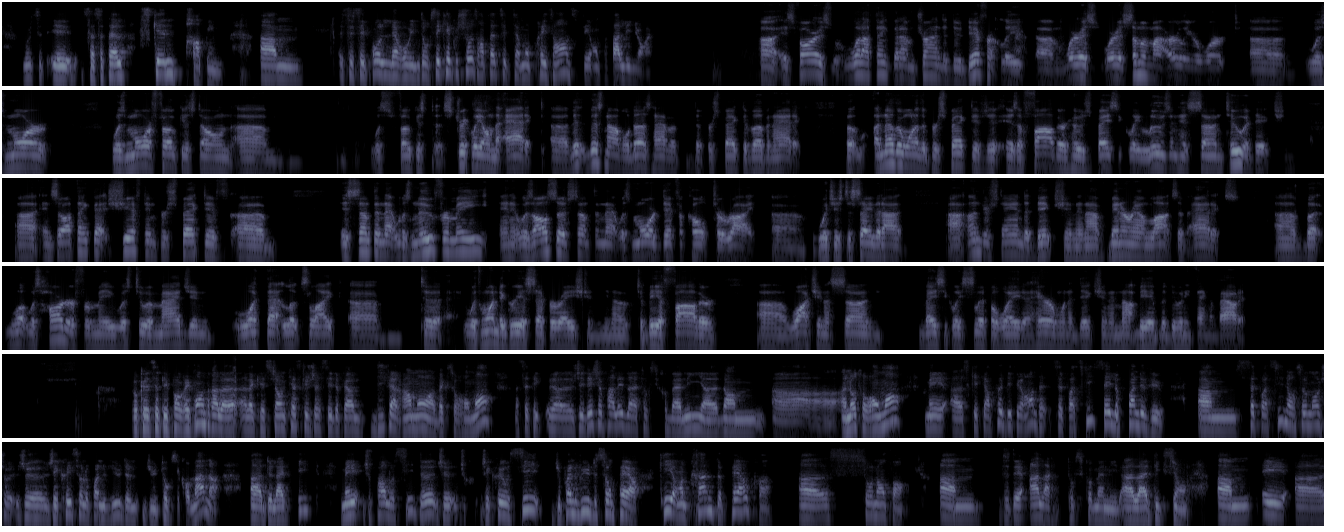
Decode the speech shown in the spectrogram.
et ça s'appelle skin popping. Um, c'est pour l'héroïne. Donc, c'est quelque chose, en fait, c'est tellement présent, on ne peut pas l'ignorer. Uh, as far as what I think that I'm trying to do differently, um, whereas some of my earlier work uh, was more was more focused on um, was focused strictly on the addict. Uh, th- this novel does have a, the perspective of an addict, but another one of the perspectives is a father who's basically losing his son to addiction. Uh, and so I think that shift in perspective uh, is something that was new for me. And it was also something that was more difficult to write, uh, which is to say that I, I understand addiction and I've been around lots of addicts. Uh, but what was harder for me was to imagine what that looks like uh, to with one degree of separation. You know, to be a father uh, watching a son basically slip away to heroin addiction and not be able to do anything about it. Donc, euh, c'était pour répondre à la, à la question qu'est-ce que j'essaie de faire différemment avec ce roman. Euh, J'ai déjà parlé de la toxicomanie euh, dans euh, un autre roman, mais euh, ce qui est un peu différent cette fois-ci, c'est le point de vue. cette fois-ci, non seulement j'écris sur le point de vue du toxicomane, de l'addict, mais je parle aussi de, j'écris aussi du point de vue de son père qui est en train de perdre son enfant à la toxicomanie, à l'addiction. Et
